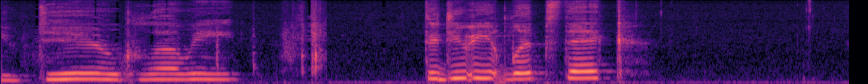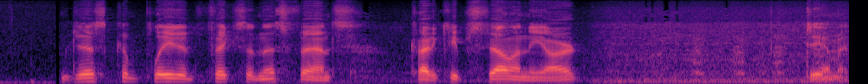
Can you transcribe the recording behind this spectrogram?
You do, Chloe. Did you eat lipstick? Just completed fixing this fence. Try to keep Stella in the art. Damn it.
